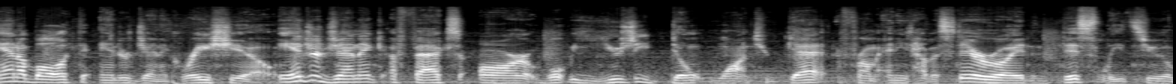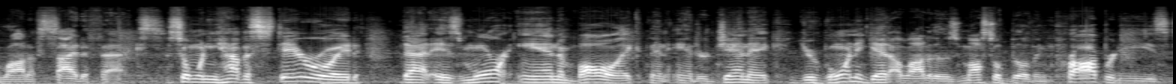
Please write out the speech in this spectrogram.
anabolic to androgenic ratio. Androgenic effects are what we usually don't want to get from any type of steroid. This leads to a lot of side effects. So when you have a steroid that is more anabolic than androgenic, you're going to get a lot of those muscle building properties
